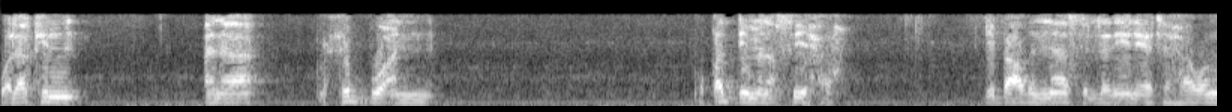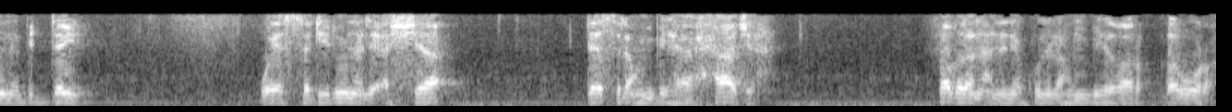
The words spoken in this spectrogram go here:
ولكن أنا أحب أن أقدم نصيحة لبعض الناس الذين يتهاونون بالدين ويستدينون لأشياء ليس لهم بها حاجة فضلا عن أن يكون لهم به ضرورة.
